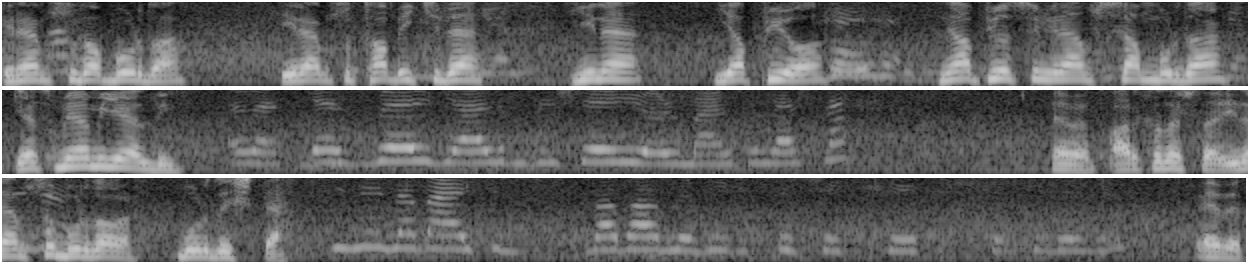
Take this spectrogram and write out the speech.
İrem Su da burada. İrem Su tabii ki de yine yapıyor. Ne yapıyorsun İrem Su sen burada? Gezmeye mi geldin? Evet gezmeye geldim bir şey yiyorum arkadaşlar. Evet arkadaşlar İrem Su burada. Burada işte. Şimdi de belki babamla birlikte çeki, çekiliriz. Evet.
